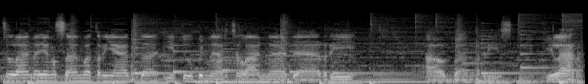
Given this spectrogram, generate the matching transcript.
Celana yang sama ternyata itu benar celana dari Abang Rizky Pilar.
